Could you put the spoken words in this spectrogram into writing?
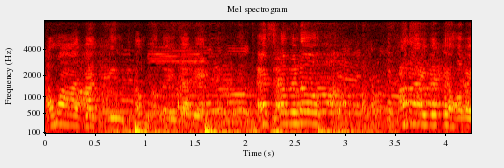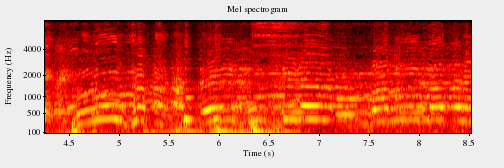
সমাজ একদিন ধ্বংস হয়ে যাবে। এসব লোক থানায় যেতে হবে। এই বুদ্ধিরা বালুর মাত্রা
